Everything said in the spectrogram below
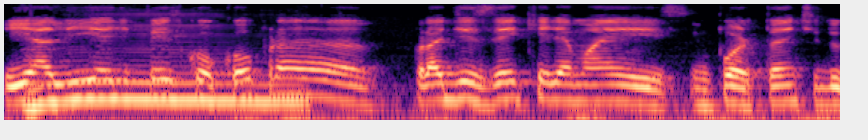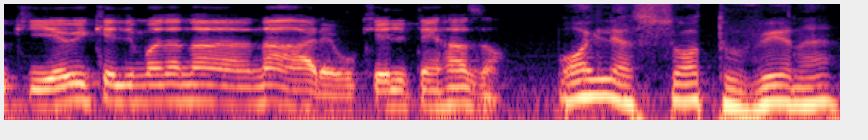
e hum. ali ele fez cocô para dizer que ele é mais importante do que eu e que ele manda na, na área, o que ele tem razão. Olha só, tu vê, né?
